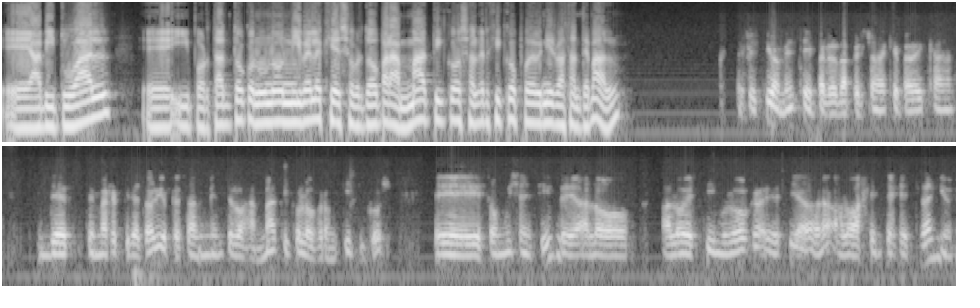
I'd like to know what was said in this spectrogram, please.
eh, habitual eh, y por tanto con unos niveles que sobre todo para asmáticos, alérgicos puede venir bastante mal. Efectivamente, para las personas que padezcan de temas respiratorios, especialmente los asmáticos, los bronquíticos, son muy sensibles a los, a los estímulos, decía, a los agentes extraños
